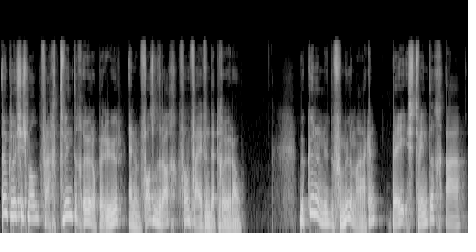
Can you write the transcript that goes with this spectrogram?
Een klusjesman vraagt 20 euro per uur en een vast bedrag van 35 euro. We kunnen nu de formule maken B is 20, A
